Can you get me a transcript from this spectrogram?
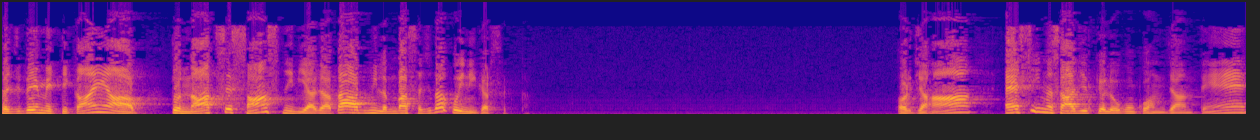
سجدے میں ٹکائیں آپ تو ناک سے سانس نہیں لیا جاتا، آدمی لمبا سجدہ کوئی نہیں کر سکتا۔ اور جہاں ایسی مساجد کے لوگوں کو ہم جانتے ہیں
